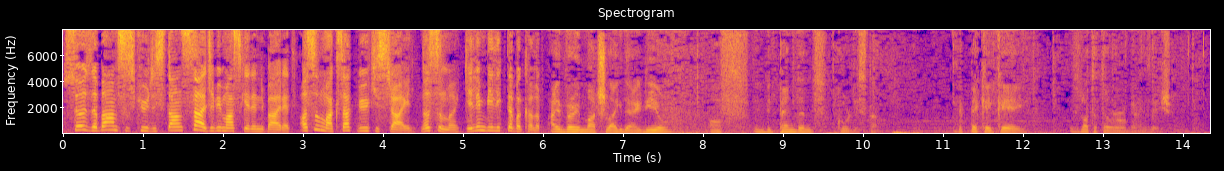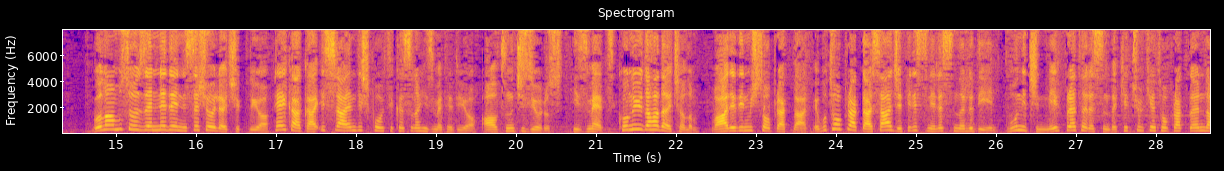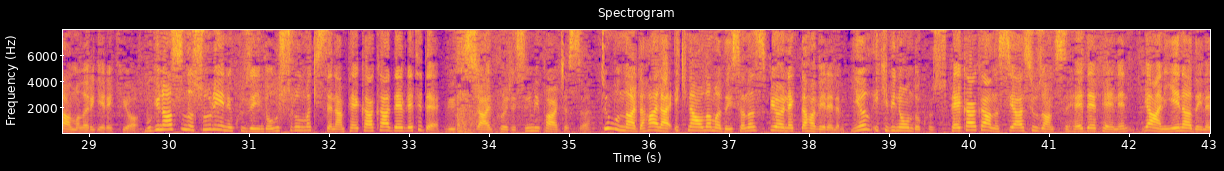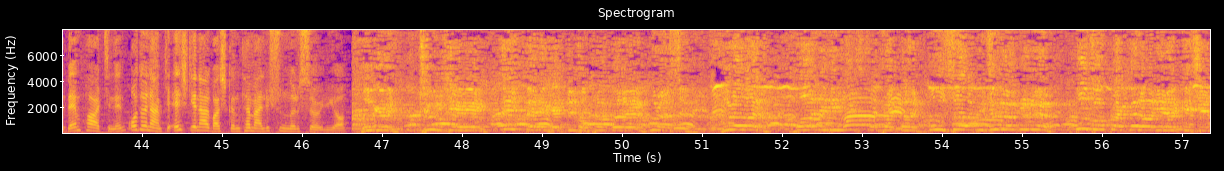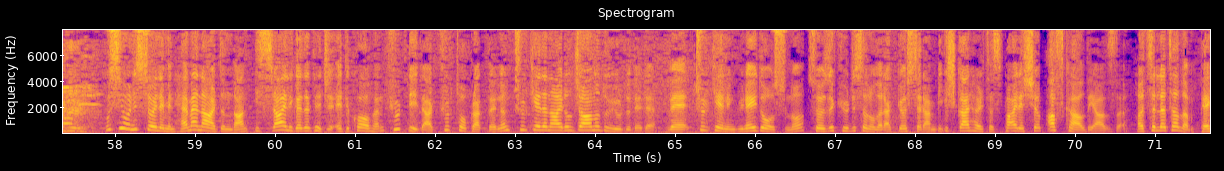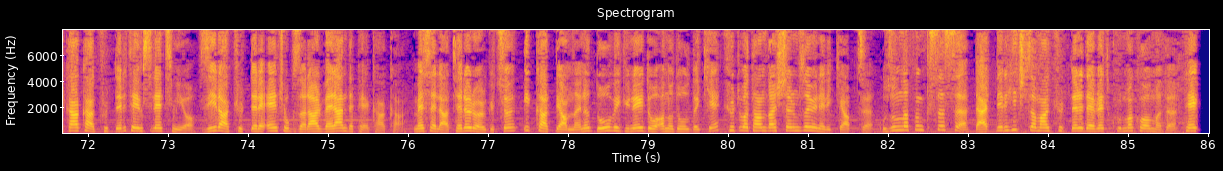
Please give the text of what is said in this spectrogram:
Sözde bağımsız Kürdistan sadece bir maskeden ibaret. Asıl maksat Büyük İsrail. Nasıl mı? Gelin birlikte bakalım. I very much like the idea of independent Kurdistan. The PKK is not a terror organization. Golan bu sözlerin nedenini ise şöyle açıklıyor. PKK İsrail'in dış politikasına hizmet ediyor. Altını çiziyoruz. Hizmet. Konuyu daha da açalım. Vaat edilmiş topraklar ve bu topraklar sadece Filistin ile sınırlı değil. Bunun için Nil Fırat arasındaki Türkiye topraklarını da almaları gerekiyor. Bugün aslında Suriye'nin kuzeyinde oluşturulmak istenen PKK devleti de Büyük İsrail projesinin bir parçası. Tüm bunlarda hala ikna olamadıysanız bir örnek daha verelim. Yıl 2019. PKK'nın siyasi uzantısı HDP'nin yani yeni adıyla DEM Parti'nin o dönemki eş genel başkanı temelli şunları söylüyor. Bugün Türkiye'nin en bereketli toprakları burası. Buralar vaat edilmiş topraklar. Musa bütün ömrünü bu. Bu Siyonist söylemin hemen ardından İsrail gazeteci Eddie Cohen, Kürt lider Kürt topraklarının Türkiye'den ayrılacağını duyurdu dedi. Ve Türkiye'nin güneydoğusunu sözde Kürdistan olarak gösteren bir işgal haritası paylaşıp az kaldı yazdı. Hatırlatalım PKK Kürtleri temsil etmiyor. Zira Kürtlere en çok zarar veren de PKK. Mesela terör örgütü ilk katliamlarını Doğu ve Güneydoğu Anadolu'daki Kürt vatandaşlarımıza yönelik yaptı. Uzun lafın kısası dertleri hiç zaman Kürtlere devlet kurmak olmadı. PKK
